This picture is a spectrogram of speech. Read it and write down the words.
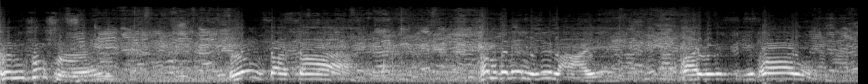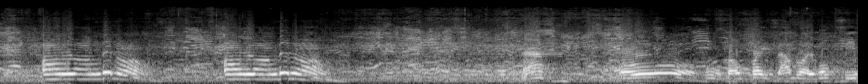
ขึ้นสูงสูงลงซาซาทำกันเล่นหรือหลายภายในสีทองอองลองได้หนองอองลองได้หนองนะโอ้ ผู้เขาไฟสามร้อยหกสิบ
